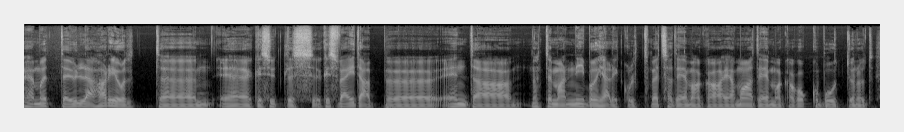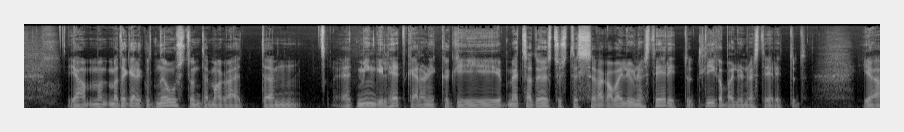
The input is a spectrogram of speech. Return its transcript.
ühe mõtte Ülle Harjult, äh, kes ütles, kes väidab äh, enda, noh, tema on nii põhjalikult metsateemaga ja maateemaga kokku puutunud ja ma, ma tegelikult nõustun temaga, et ähm, et mingil hetkel on ikkagi metsatööstustesse väga palju investeeritud, liiga palju investeeritud. ja,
